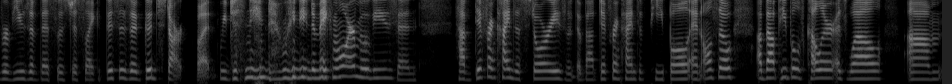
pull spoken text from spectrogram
reviews of this was just like this is a good start, but we just need we need to make more movies and have different kinds of stories about different kinds of people and also about people of color as well um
